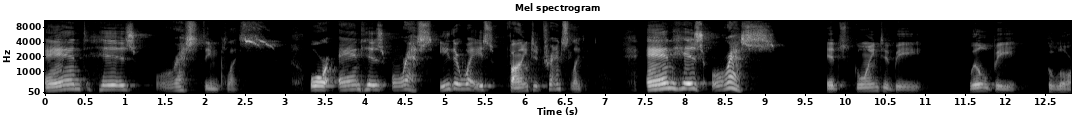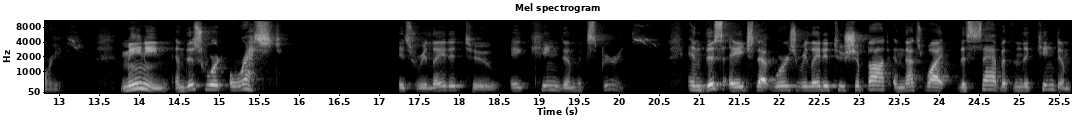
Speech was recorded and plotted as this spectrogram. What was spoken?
and his resting place or and his rest. Either way is fine to translate it. And his rest, it's going to be, will be glorious. Meaning, and this word rest, it's related to a kingdom experience. In this age, that word is related to Shabbat, and that's why the Sabbath and the kingdom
